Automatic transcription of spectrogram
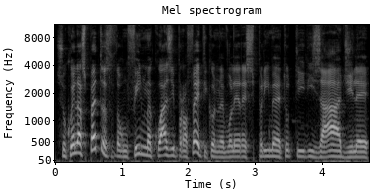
Su quell'aspetto è stato un film quasi profetico nel voler esprimere tutti i disagi, le,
